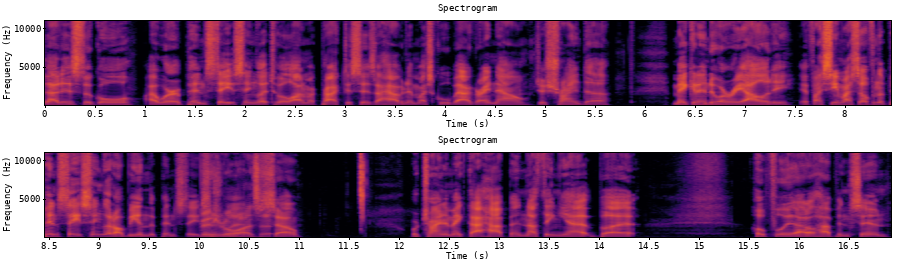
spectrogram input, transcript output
that is the goal. I wear a Penn State singlet to a lot of my practices. I have it in my school bag right now, just trying to make it into a reality. If I see myself in the Penn State singlet, I'll be in the Penn State Visualize singlet. it. So we're trying to make that happen. Nothing yet, but hopefully that'll happen soon.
